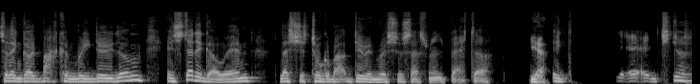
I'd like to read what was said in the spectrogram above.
to then go back and redo them instead of going let's just talk about doing risk assessments better Yeah. it it just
